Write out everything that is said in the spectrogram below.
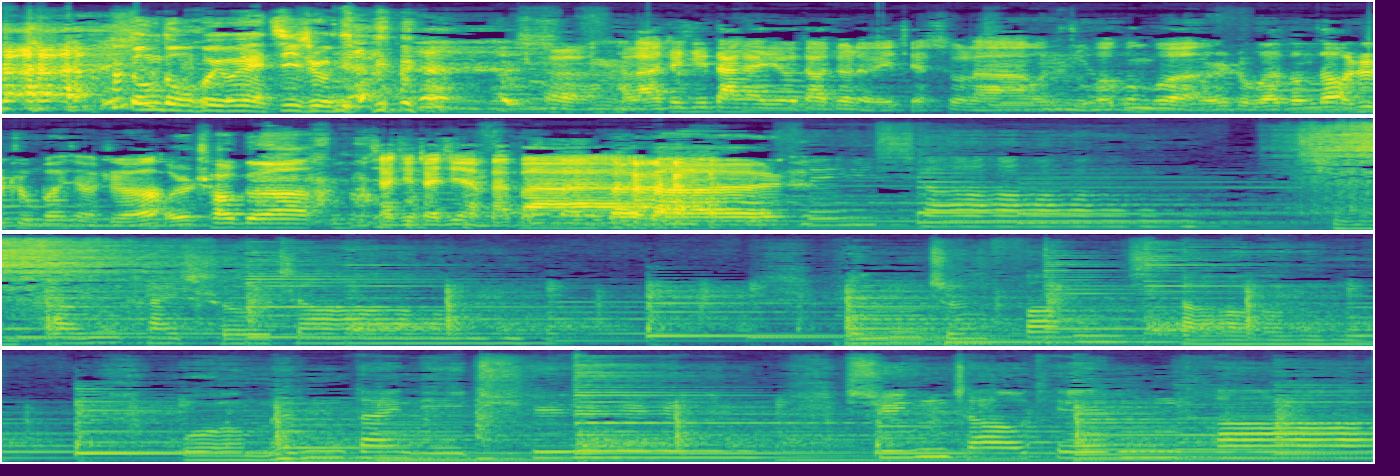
东东会永远记住你。嗯，好了，这期大概就到这里为结束了。我是主播棍棍，我是主播东东我，是主播小哲我，是超哥，我们下期再见，拜拜拜拜。摊开手掌，认准方向，我们带你去寻找天堂。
